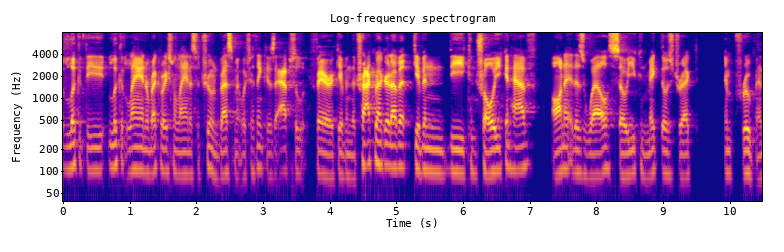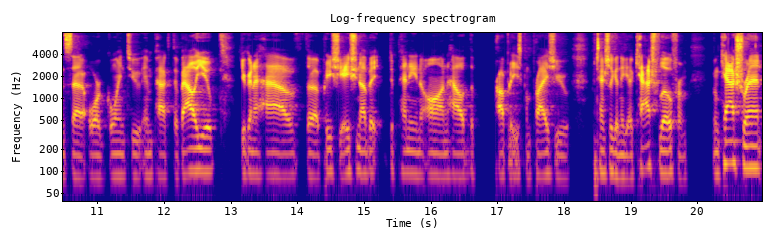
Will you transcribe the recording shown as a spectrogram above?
look at the look at land and recreational land as a true investment, which I think is absolutely fair given the track record of it, given the control you can have on it as well. So you can make those direct improvements that are going to impact the value. You're going to have the appreciation of it depending on how the property comprise. You potentially going to get cash flow from from cash rent,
